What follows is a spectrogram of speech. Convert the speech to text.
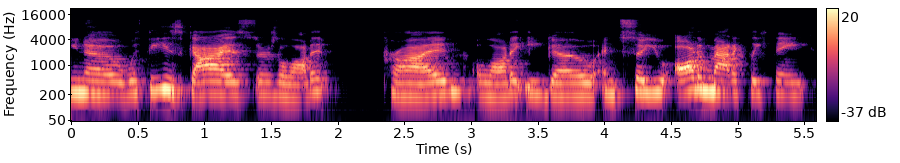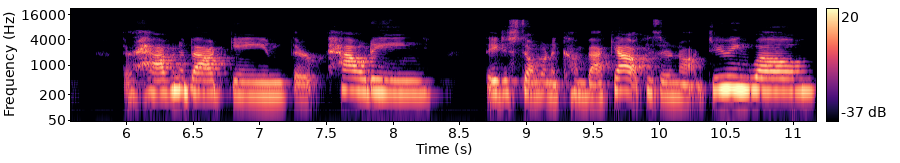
you know, with these guys, there's a lot of pride, a lot of ego. And so you automatically think they're having a bad game, they're pouting, they just don't want to come back out because they're not doing well.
